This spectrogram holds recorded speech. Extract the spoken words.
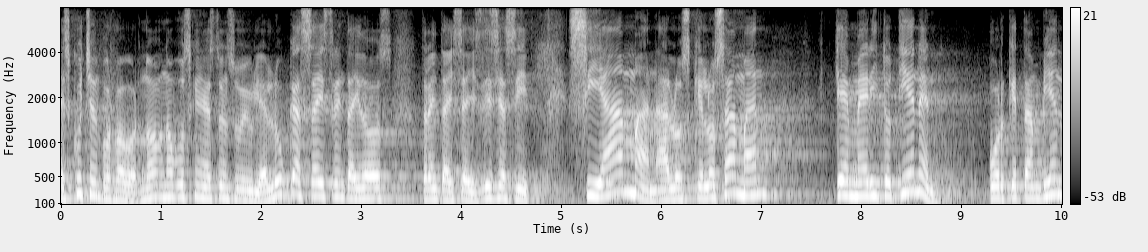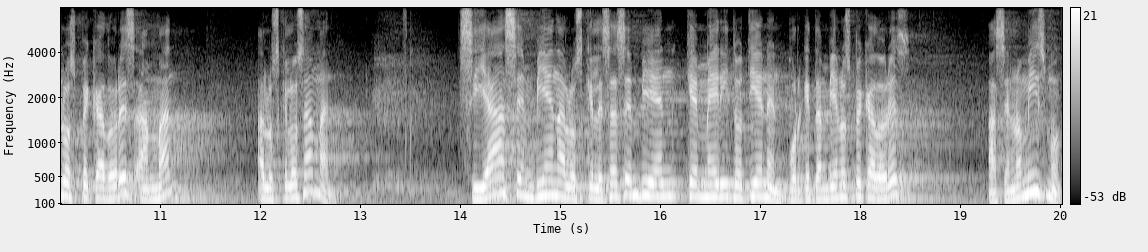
Escuchen por favor, no, no busquen esto en su Biblia. Lucas 6, 32, 36. Dice así, si aman a los que los aman, ¿qué mérito tienen? Porque también los pecadores aman a los que los aman. Si hacen bien a los que les hacen bien, ¿qué mérito tienen? Porque también los pecadores hacen lo mismo.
